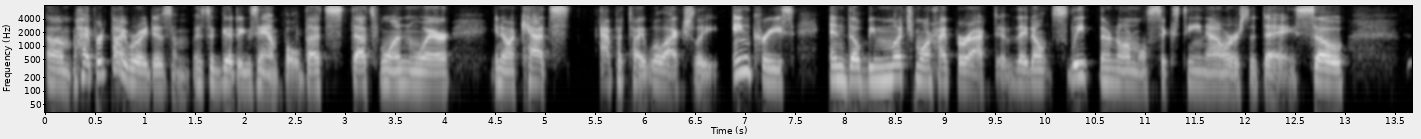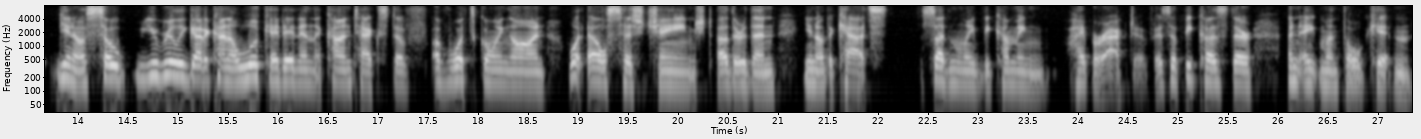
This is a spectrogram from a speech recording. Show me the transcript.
um, hyperthyroidism is a good example. That's that's one where you know a cat's appetite will actually increase and they'll be much more hyperactive. They don't sleep their normal 16 hours a day. So, you know, so you really got to kind of look at it in the context of of what's going on. What else has changed other than, you know, the cats suddenly becoming hyperactive? Is it because they're an 8-month-old kitten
